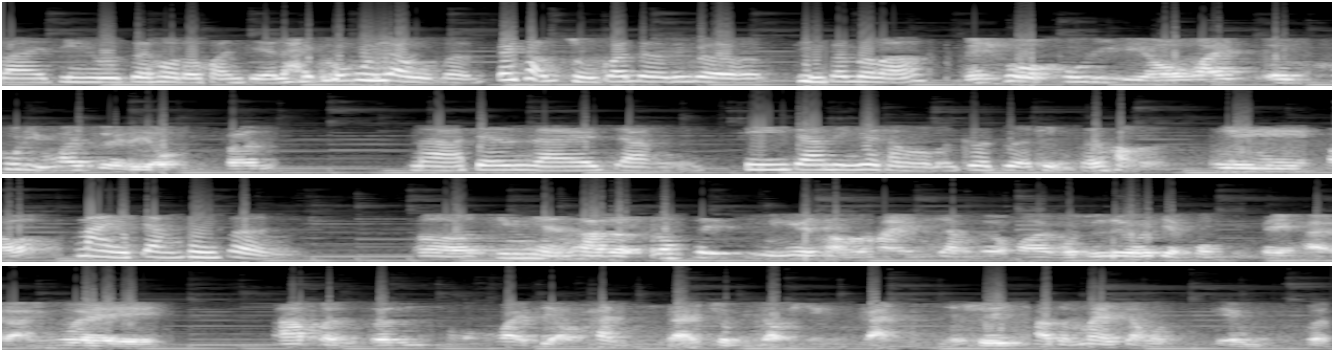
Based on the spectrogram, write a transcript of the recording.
来进入最后的环节，来公布一下我们非常主观的那个评分了吗？没错，哭里流歪呃，哭里歪嘴流评分。那先来讲第一家明月堂，我们各自的评分好了。嗯，好。卖相部分，呃，今年它的呃这次明月堂的卖相的话，我觉得有一点风评被害啦，因为它本身从外表看起来就比较偏干一些，所以它的卖相我只给五分。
